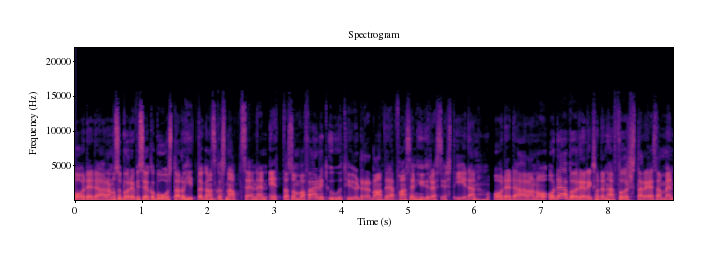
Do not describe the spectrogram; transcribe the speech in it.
och, det där, och så började vi söka bostad och hittade ganska snabbt sen en etta som var färdigt uthyrd redan. Det fanns en hyresgäst i den. Och, det där, och, och där började liksom den här första resan. Men,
